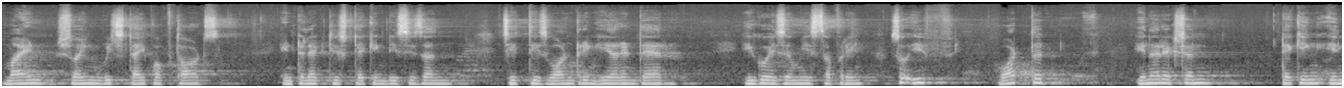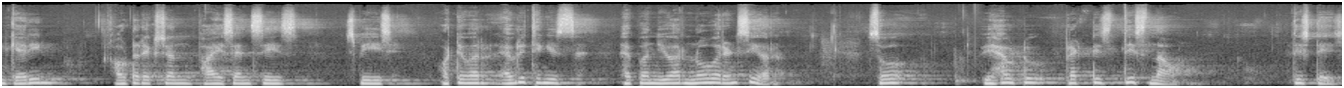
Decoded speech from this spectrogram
mind showing which type of thoughts, intellect is taking decision, chit is wandering here and there, egoism is suffering. So if what the inner action taking in Karin, outer action, five senses, speech, whatever, everything is happen, you are knower and seer. So we have to practice this now, this stage,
